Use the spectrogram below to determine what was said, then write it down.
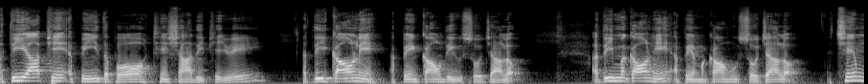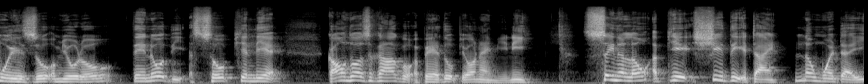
အတီးအဖျင်းအပင်သဘောထင်ရှားသည်ဖြစ်၍အတီးကောင်းလင်အပင်ကောင်းသည်ဟုဆိုကြလော့အတီးမကောင်းလင်အပင်မကောင်းဟုဆိုကြလော့အချင်းမွေဆိုးအမျိုးတို့တင်တို့သည်အဆိုးဖြစ်လျက်ကောင်းသောစကားကိုအဘယ်သို့ပြောနိုင်မည်နည်းစိတ်နှလုံးအပြည့်ရှိသည့်အတိုင်းနှုတ်မွက်တတ်၏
